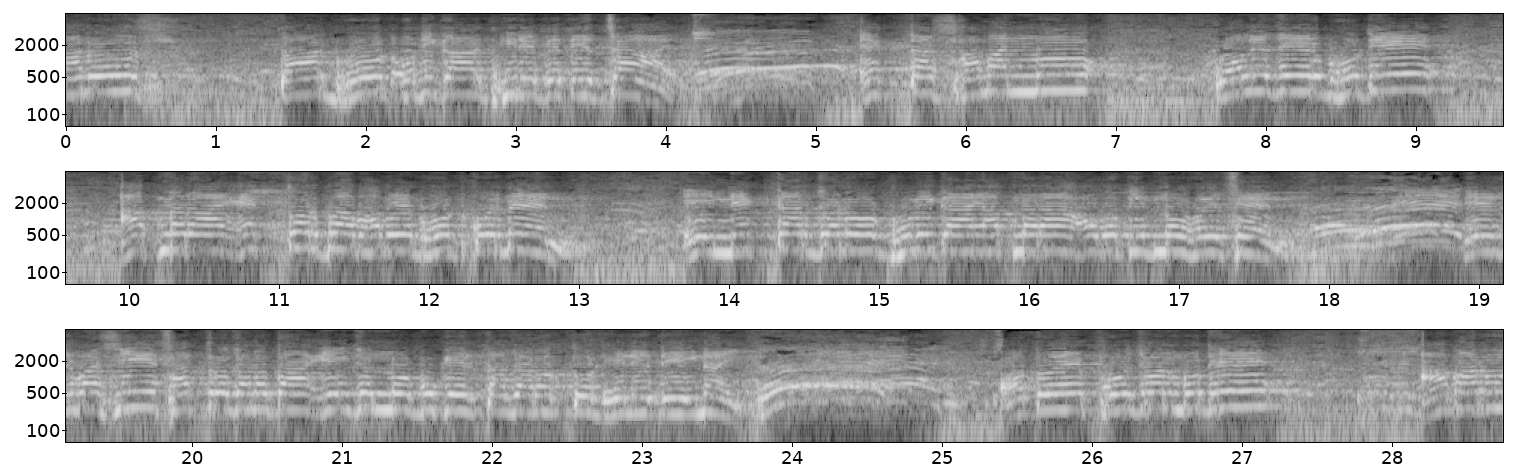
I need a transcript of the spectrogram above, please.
মানুষ ভোট অধিকার ফিরে পেতে চায়। একটা সামান্য কলেজের ভোটে আপনারা একতরফা ভাবে ভোট করবেন। এই নেককারজনক ভূমিকায় আপনারা অবতীর্ণ হয়েছেন। দেশবাসী, ছাত্র জনতা এই জন্য বুকের তাজা রক্ত ঢেলে দেই নাই। অতএব প্রয়োজন বোধে আবারও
